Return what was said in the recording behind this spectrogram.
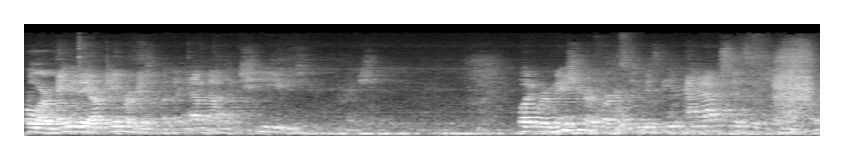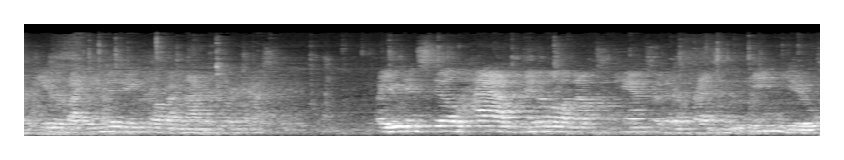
Or maybe they are in remission, but they have not achieved. What remission refers to is the absence of cancer, either by imaging or by laboratory testing. But you can still have minimal amounts of cancer that are present in you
